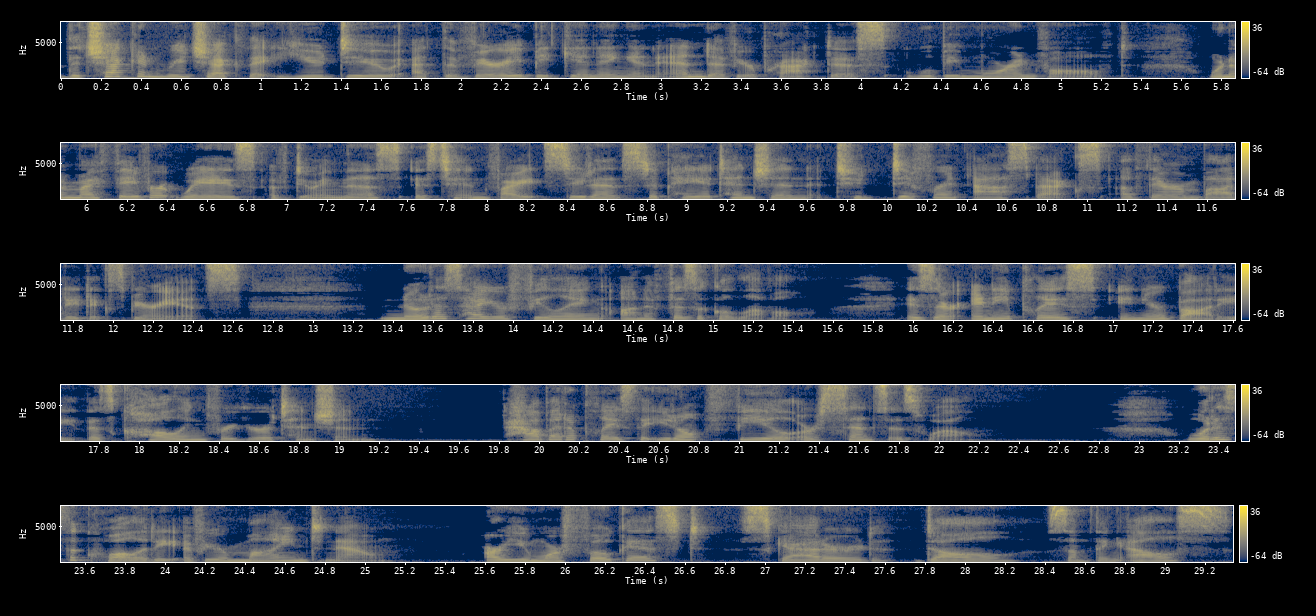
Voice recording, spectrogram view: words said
The check and recheck that you do at the very beginning and end of your practice will be more involved. One of my favorite ways of doing this is to invite students to pay attention to different aspects of their embodied experience. Notice how you're feeling on a physical level. Is there any place in your body that's calling for your attention? How about a place that you don't feel or sense as well? What is the quality of your mind now? Are you more focused, scattered, dull, something else?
